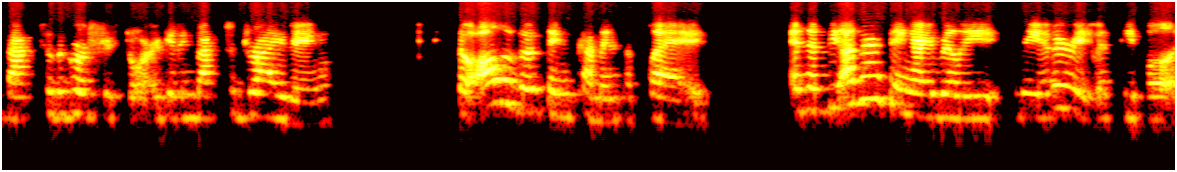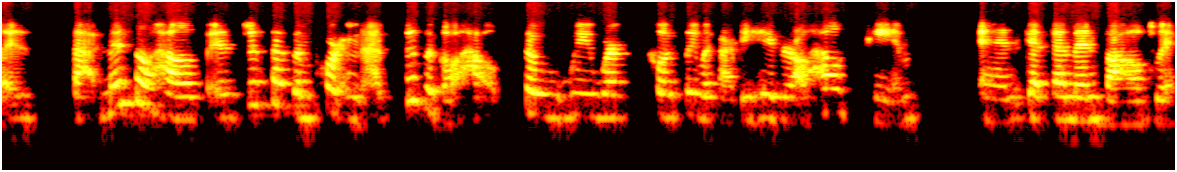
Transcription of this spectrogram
back to the grocery store, getting back to driving. So all of those things come into play. And then the other thing I really reiterate with people is that mental health is just as important as physical health. So we work closely with our behavioral health and get them involved with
